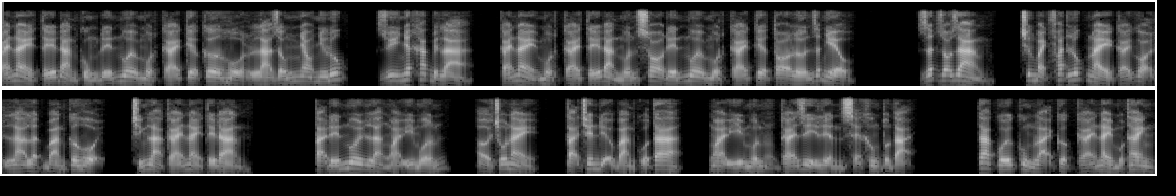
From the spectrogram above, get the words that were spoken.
cái này tế đàn cùng đến nuôi một cái kia cơ hồ là giống nhau như lúc, duy nhất khác biệt là, cái này một cái tế đàn muốn so đến nuôi một cái kia to lớn rất nhiều. Rất rõ ràng, Trương Bạch Phát lúc này cái gọi là lật bản cơ hội, chính là cái này tế đàn. Tại đến nuôi là ngoài ý muốn, ở chỗ này, tại trên địa bàn của ta, ngoài ý muốn cái gì liền sẽ không tồn tại. Ta cuối cùng lại cược cái này một thanh,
